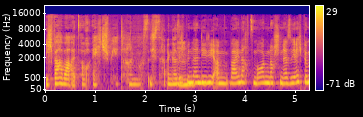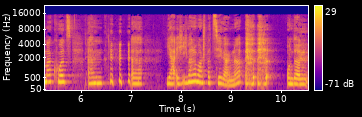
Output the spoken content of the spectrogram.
ich war aber als auch echt spät dran, muss ich sagen. Also ich mhm. bin dann die, die am Weihnachtsmorgen noch schnell so, ja, ich bin mal kurz, ähm, äh, ja, ich, ich mache noch mal einen Spaziergang, ne? Und dann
